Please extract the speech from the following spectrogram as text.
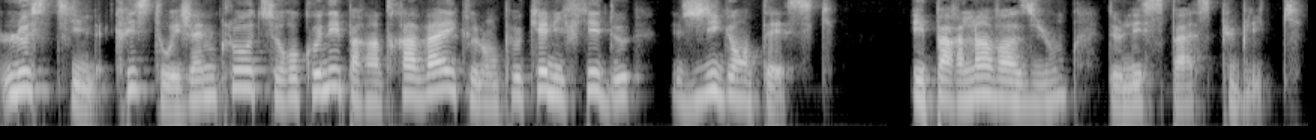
Le style Christo et Jeanne-Claude se reconnaît par un travail que l'on peut qualifier de gigantesque et par l'invasion de l'espace public.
